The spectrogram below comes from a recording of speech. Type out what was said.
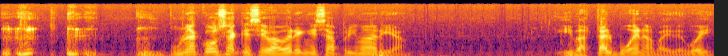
una cosa que se va a ver en esa primaria, y va a estar buena, by the way,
